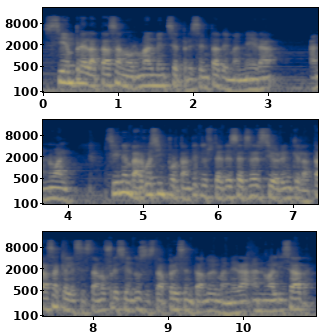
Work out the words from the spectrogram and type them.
Siempre la tasa normalmente se presenta de manera anual. Sin embargo, es importante que ustedes se cercioren que la tasa que les están ofreciendo se está presentando de manera anualizada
